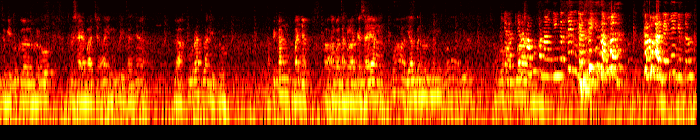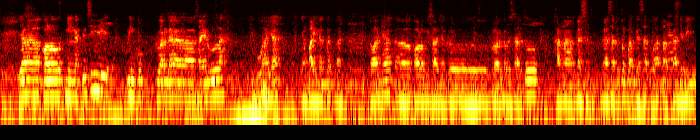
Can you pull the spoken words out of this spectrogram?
gitu-gitu ke grup. Terus saya baca ah ini beritanya gak akurat lah gitu. Tapi kan banyak eh, anggota keluarga saya yang wah ya bener ini wah iya. Allah Kira-kira Akbar." kamu pernah ngingetin gak sih sama keluarganya gitu? Ya kalau ngingetin sih lingkup keluarga saya dulu lah, ibu ayah yang paling deket lah. Soalnya eh, kalau misalnya ke keluarga besar tuh karena gak satu, gak satu tempat, gak satu atap kan. Jadi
